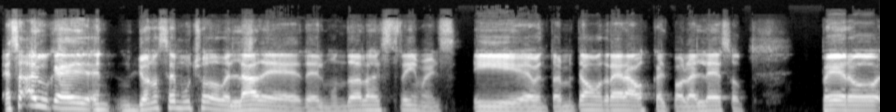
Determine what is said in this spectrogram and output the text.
Eso es algo que yo no sé mucho, ¿verdad?, de, del mundo de los streamers y eventualmente vamos a traer a Oscar para hablar de eso. Pero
